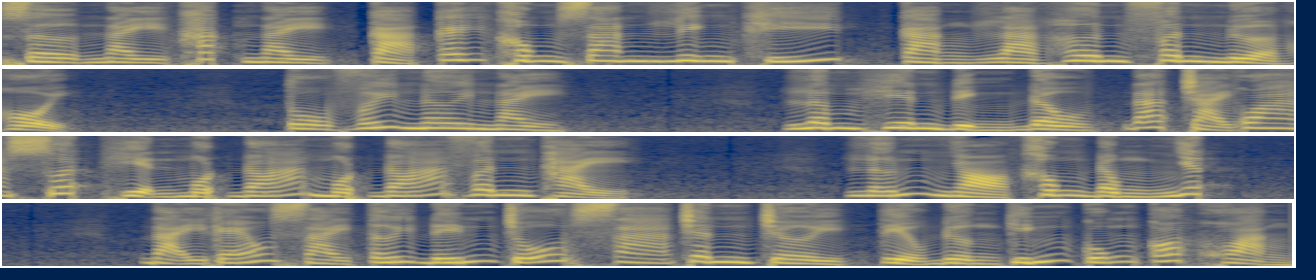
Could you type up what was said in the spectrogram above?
Giờ này khắc này, cả cái không gian linh khí càng là hơn phân nửa hội. Tụ với nơi này. Lâm Hiên đỉnh đầu đã trải qua xuất hiện một đóa một đóa vân thải. Lớn nhỏ không đồng nhất. Đại kéo dài tới đến chỗ xa chân trời, tiểu đường kính cũng có khoảng.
